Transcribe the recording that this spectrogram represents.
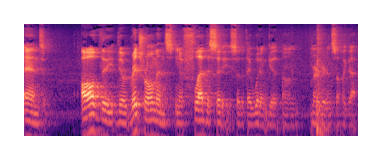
and all the, the rich Romans, you know, fled the city so that they wouldn't get um, murdered and stuff like that.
